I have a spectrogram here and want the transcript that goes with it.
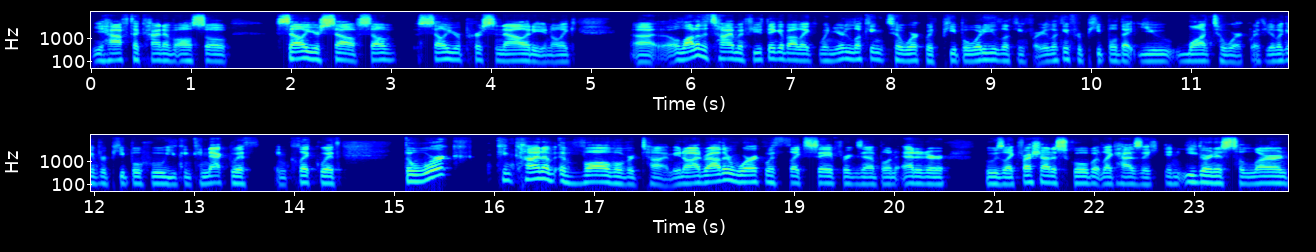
you have to kind of also sell yourself, sell sell your personality. You know, like uh, a lot of the time if you think about like when you're looking to work with people what are you looking for you're looking for people that you want to work with you're looking for people who you can connect with and click with the work can kind of evolve over time you know i'd rather work with like say for example an editor who's like fresh out of school but like has a, an eagerness to learn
